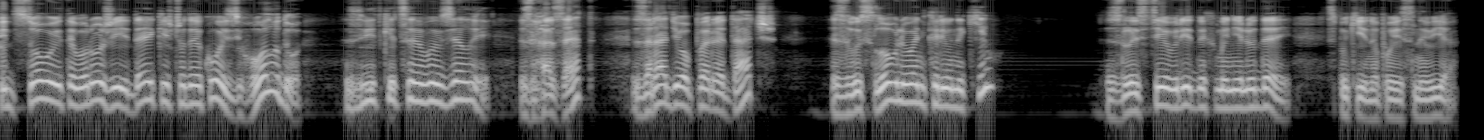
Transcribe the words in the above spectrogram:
підсовуєте ворожі ідейки щодо якогось голоду? Звідки це ви взяли? З газет? З радіопередач? З висловлювань керівників? З листів рідних мені людей, спокійно пояснив я.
